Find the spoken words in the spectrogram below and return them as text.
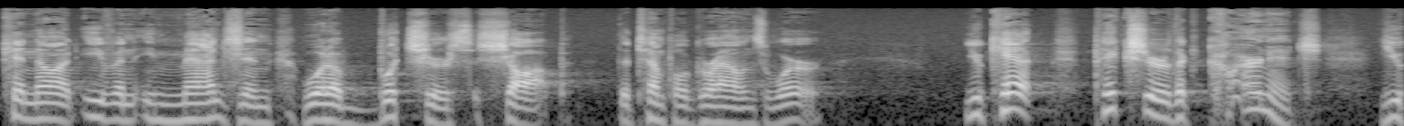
cannot even imagine what a butcher's shop the temple grounds were. You can't picture the carnage. You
